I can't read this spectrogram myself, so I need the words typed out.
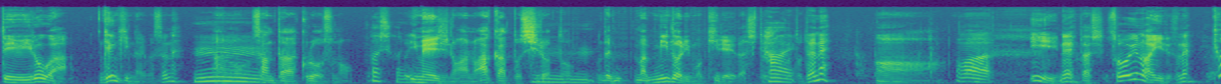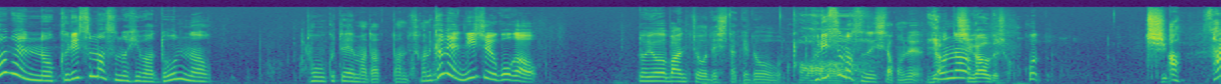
ていう色が元気になりますよね、うん。あのサンタクロースの。イメージのあの赤と白と、うんで、まあ、緑も綺麗だしということでね、ああまあいいね。確かそういうのはいいですね。去年のクリスマスの日はどんなトークテーマだったんですかね。去年25が土曜番長でしたけどクリスマスでしたかね。いやそんな違うでしょ。こちあ最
